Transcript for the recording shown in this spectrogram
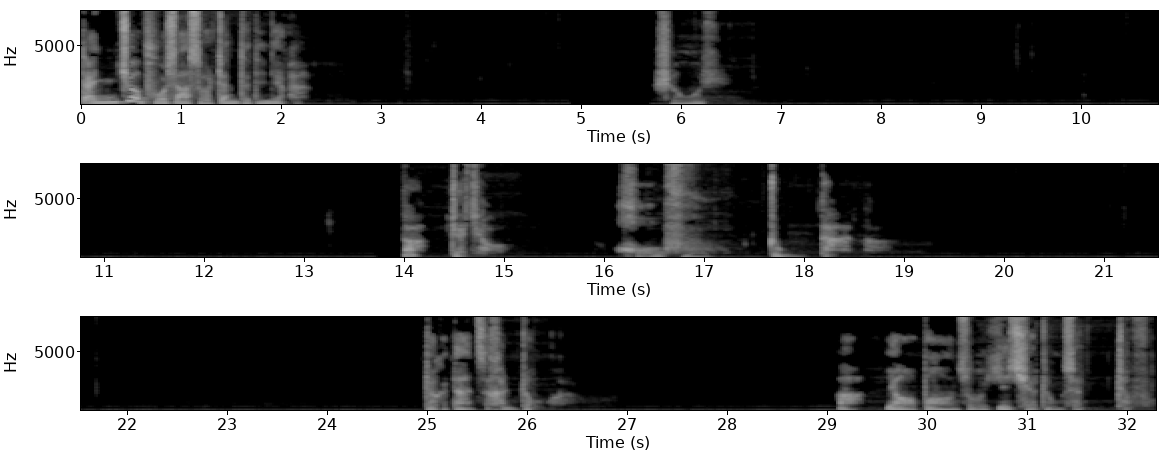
等觉菩萨所证得的涅槃是无语啊！这叫何福？重担了，这个担子很重啊！啊，要帮助一切众生成佛，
